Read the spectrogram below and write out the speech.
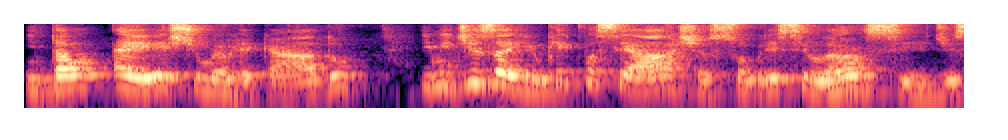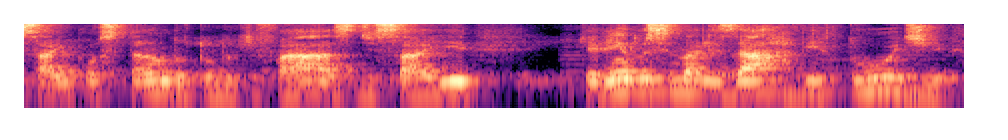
Então é este o meu recado. E me diz aí, o que você acha sobre esse lance de sair postando tudo que faz, de sair querendo sinalizar virtude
